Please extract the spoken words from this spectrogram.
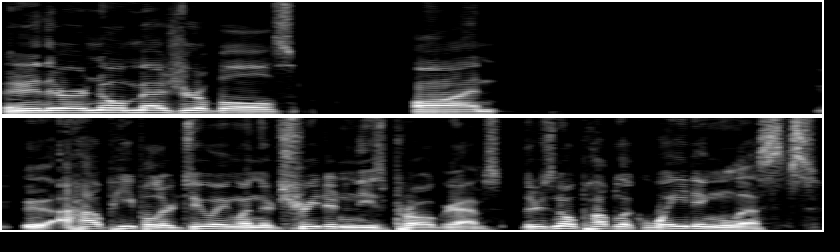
I mean, there are no measurables on how people are doing when they're treated in these programs. There's no public waiting lists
